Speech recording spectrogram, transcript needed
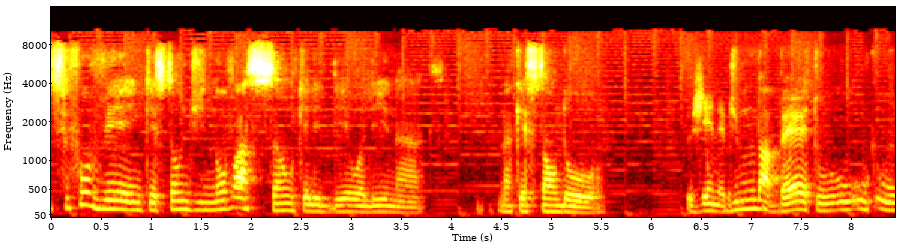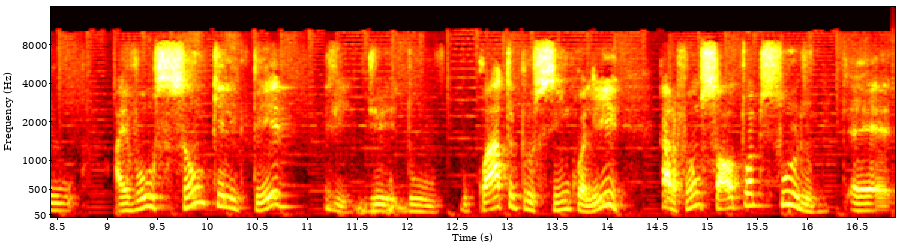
se for ver em questão de inovação que ele deu ali na, na questão do, gênero. de mundo aberto, o, o- o- a evolução que ele teve de, do, do 4 para o 5 ali, cara, foi um salto absurdo. É,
